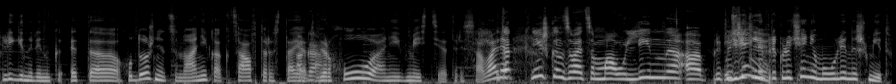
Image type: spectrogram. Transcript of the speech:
Флигенринг — это художница, но они как соавторы стоят Ага. вверху, они вместе это рисовали. Итак, книжка называется «Маулина. а, Удивительные приключения». приключения Маулины Шмидт.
